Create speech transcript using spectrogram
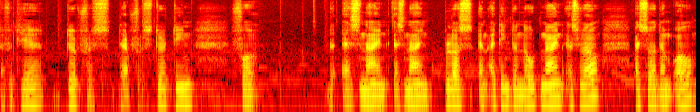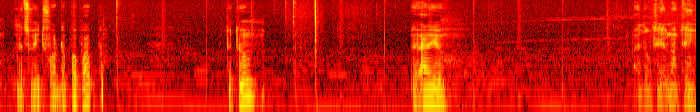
I have it here, Derpfest, Derpfest 13 for the S9, S9 Plus, and I think the Note 9 as well. I saw them all. Let's wait for the pop-up. Where are you? I don't hear nothing.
